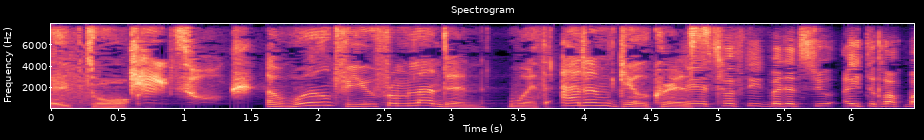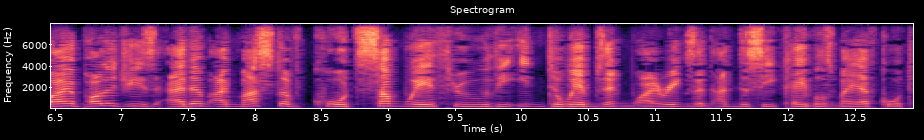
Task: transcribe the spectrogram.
Cape Talk. Cape Talk. A worldview from London with Adam Gilchrist. It's 15 minutes to 8 o'clock. My apologies, Adam. I must have caught somewhere through the interwebs and wirings and undersea cables, may have caught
